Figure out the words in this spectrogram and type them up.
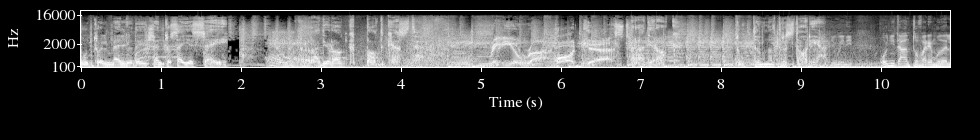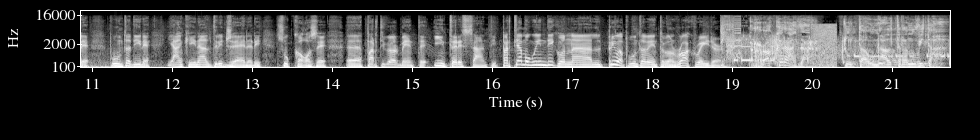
tutto il meglio dei 106 e 6. Radio Rock Podcast. Radio Rock Podcast. Radio Rock. Tutta un'altra storia. Quindi ogni tanto faremo delle puntatine anche in altri generi su cose eh, particolarmente interessanti. Partiamo quindi con uh, il primo appuntamento con Rock Raider. Rock Radar. Tutta un'altra novità.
